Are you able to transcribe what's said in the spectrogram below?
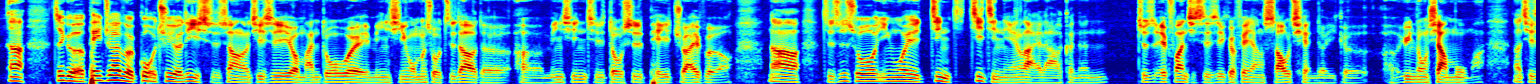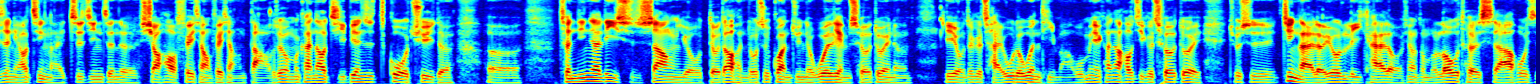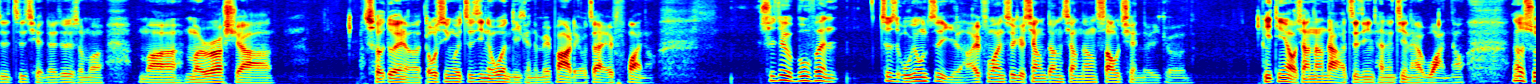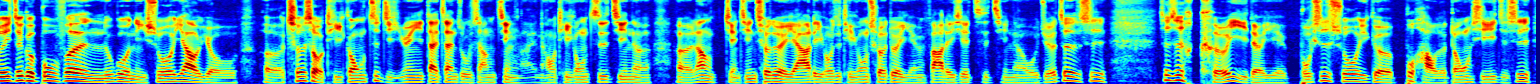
那这个 Pay Driver 过去的历史上呢，其实也有蛮多位明星，我们所知道的呃明星其实都是 Pay Driver 哦。那只是说因为近近几年来啦，可能。就是 F1 其实是一个非常烧钱的一个呃运动项目嘛，那其实你要进来资金真的消耗非常非常大，所以我们看到，即便是过去的呃曾经在历史上有得到很多次冠军的 Williams 车队呢，也有这个财务的问题嘛。我们也看到好几个车队就是进来了又离开了，像什么 Lotus 啊，或是之前的这个什么 Marussia 车队呢，都是因为资金的问题，可能没办法留在 F1 哦。是这个部分。这是毋庸置疑了，F1 是一个相当相当烧钱的一个，一定要有相当大的资金才能进来玩哦。那所以这个部分，如果你说要有呃车手提供自己愿意带赞助商进来，然后提供资金呢，呃，让减轻车队的压力，或是提供车队研发的一些资金呢，我觉得这是这是可以的，也不是说一个不好的东西，只是。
